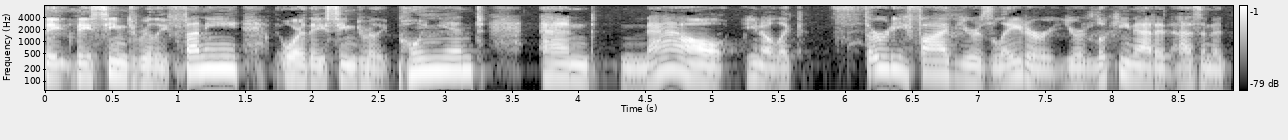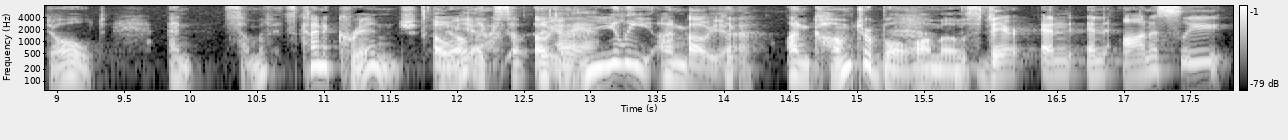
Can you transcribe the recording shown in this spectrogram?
they they seemed really funny or they seemed really poignant. And now, you know, like 35 years later, you're looking at it as an adult and some of it's kind of cringe. You Oh, know, yeah. like so, Oh, it's yeah. Oh, really un- Oh, yeah. like uncomfortable almost. There and and honestly,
